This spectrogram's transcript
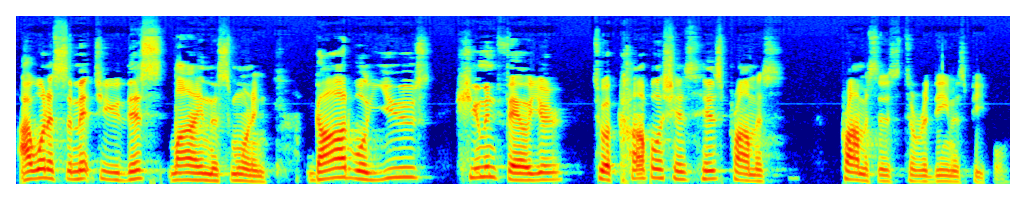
I want to submit to you this line this morning God will use human failure to accomplish his, his promise, promises to redeem his people.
